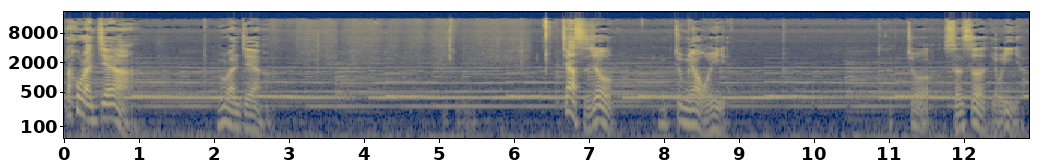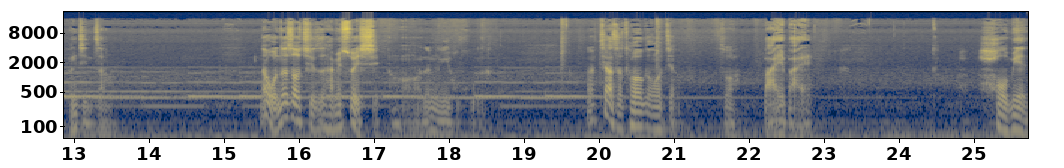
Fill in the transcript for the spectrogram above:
那忽然间啊，忽然间啊，驾驶就就瞄我一眼，就神色有异啊，很紧张。那我那时候其实还没睡醒哦，那迷迷糊糊的。那驾驶偷偷跟我讲，说拜拜，后面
